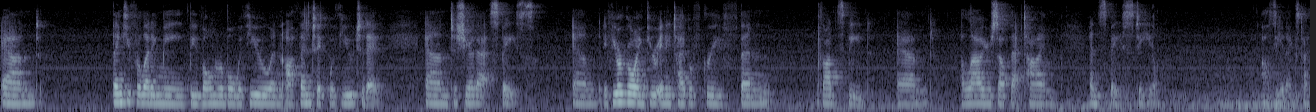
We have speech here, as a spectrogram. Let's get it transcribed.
And thank you for letting me be vulnerable with you and authentic with you today, and to share that space. And if you're going through any type of grief, then Godspeed and allow yourself that time and space to heal. I'll see you next time.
